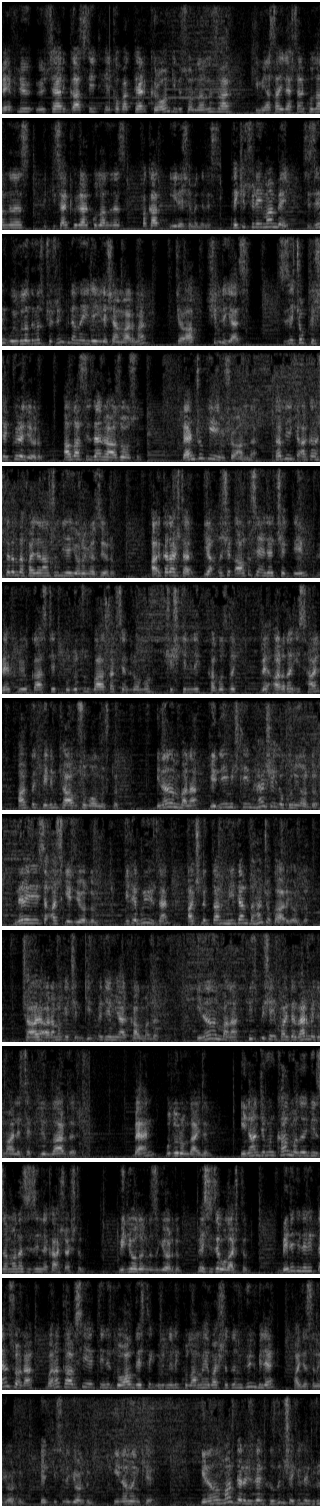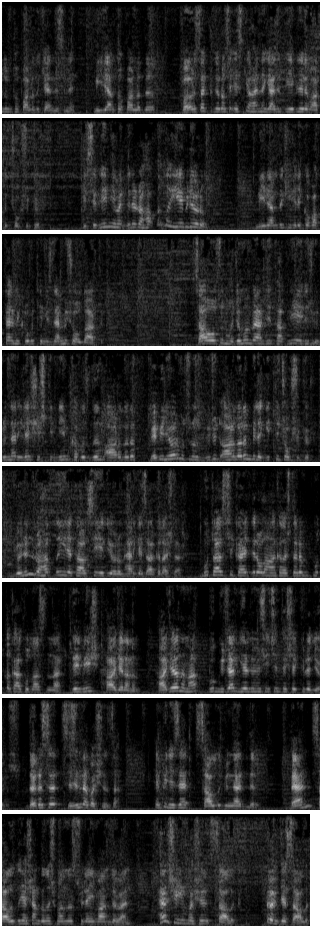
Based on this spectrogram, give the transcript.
Reflü, ülser, gastrit, helikobakter, Crohn gibi sorunlarınız var. Kimyasal ilaçlar kullandınız, bitkisel kürler kullandınız fakat iyileşemediniz. Peki Süleyman Bey, sizin uyguladığınız çözüm planı ile iyileşen var mı? Cevap şimdi gelsin. Size çok teşekkür ediyorum. Allah sizden razı olsun. Ben çok iyiyim şu anda. Tabii ki arkadaşlarım da faydalansın diye yorum yazıyorum. Arkadaşlar yaklaşık 6 senedir çektiğim reflü, gastrit, huzursuz bağırsak sendromu, şişkinlik, kabızlık ve arada ishal artık benim kabusum olmuştu. İnanın bana yediğim içtiğim her şey dokunuyordu. Neredeyse aç geziyordum. Bir de bu yüzden açlıktan midem daha çok ağrıyordu. Çare aramak için gitmediğim yer kalmadı. İnanın bana hiçbir şey fayda vermedi maalesef yıllardır. Ben bu durumdaydım. İnancımın kalmadığı bir zamanda sizinle karşılaştım. Videolarınızı gördüm ve size ulaştım. Beni dinledikten sonra bana tavsiye ettiğiniz doğal destek ürünleri kullanmaya başladığım gün bile faydasını gördüm, etkisini gördüm. İnanın ki İnanılmaz derecede hızlı bir şekilde vücudum toparladı kendisini. Midem toparladı. Bağırsak florası eski haline geldi diyebilirim artık çok şükür. İstediğim yemekleri rahatlıkla yiyebiliyorum. Midemdeki helikobakter mikrobu temizlenmiş oldu artık. Sağ olsun hocamın verdiği takviye edici ürünler ile şişkinliğim, kabızlığım, ağrılarım ve biliyor musunuz vücut ağrılarım bile gitti çok şükür. Gönül rahatlığı ile tavsiye ediyorum herkese arkadaşlar. Bu tarz şikayetleri olan arkadaşlarım mutlaka kullansınlar demiş Hacer Hanım. Hacer Hanım'a bu güzel geri dönüşü için teşekkür ediyoruz. Darısı sizin de başınıza. Hepinize sağlıklı günler dilerim. Ben sağlıklı yaşam danışmanınız Süleyman Döven. Her şeyin başı sağlık. Önce sağlık.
